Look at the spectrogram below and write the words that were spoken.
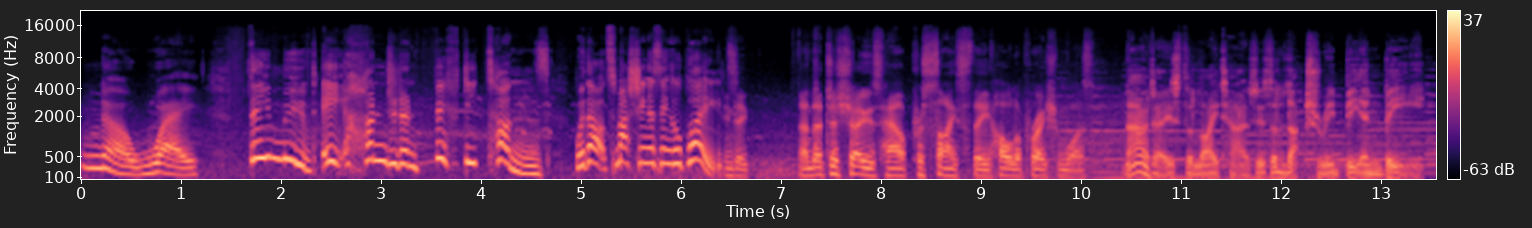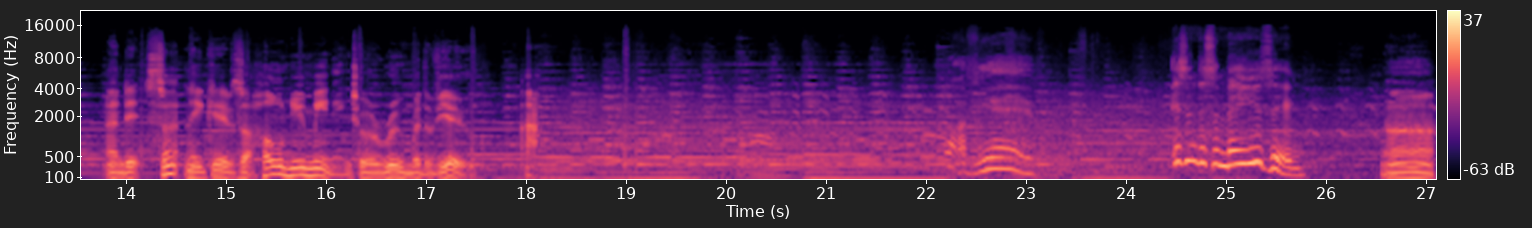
No way. They moved 850 tonnes without smashing a single plate. Indeed. And that just shows how precise the whole operation was. Nowadays, the lighthouse is a luxury B&B, and it certainly gives a whole new meaning to a room with a view. Ah. What a view. Isn't this amazing? Ah,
